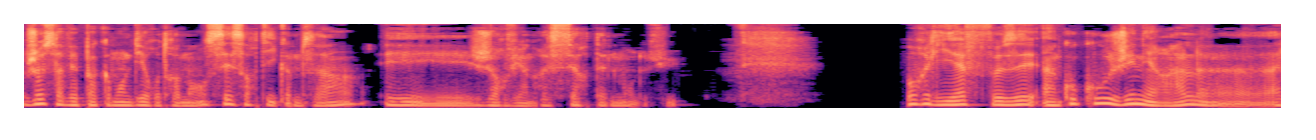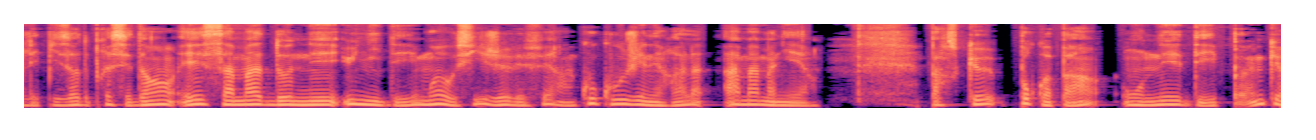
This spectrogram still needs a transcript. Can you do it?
Je savais pas comment le dire autrement, c'est sorti comme ça, et je reviendrai certainement dessus. Aurélie F faisait un coucou général euh, à l'épisode précédent et ça m'a donné une idée. Moi aussi, je vais faire un coucou général à ma manière. Parce que, pourquoi pas, on est des punks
